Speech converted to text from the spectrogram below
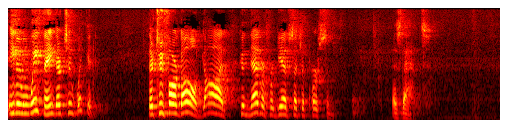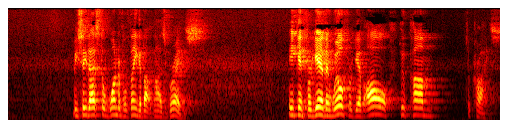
Even when we think they're too wicked, they're too far gone. God could never forgive such a person as that. You see, that's the wonderful thing about God's grace. He can forgive and will forgive all who come to Christ.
